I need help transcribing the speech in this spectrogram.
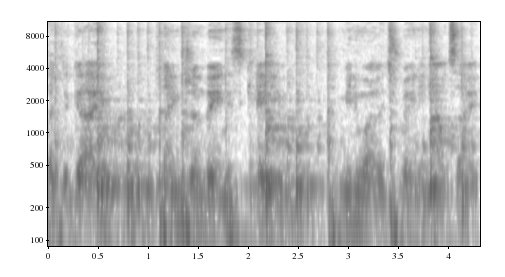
Like the guy playing djembe in his cave. Meanwhile, it's raining outside.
